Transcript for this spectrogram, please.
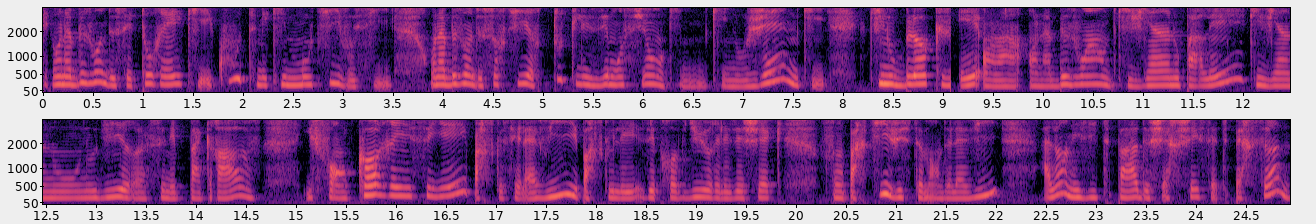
Et on a besoin de cette oreille qui écoute mais qui motive aussi. On a besoin de sortir toutes les émotions qui, qui nous gênent, qui, qui nous bloquent. Et on a, on a besoin qui vient nous parler, qui vient nous, nous dire ce n'est pas grave, il faut encore réessayer parce que c'est la vie parce que les épreuves dures et les échecs font partie justement de la vie alors n'hésite pas de chercher cette personne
